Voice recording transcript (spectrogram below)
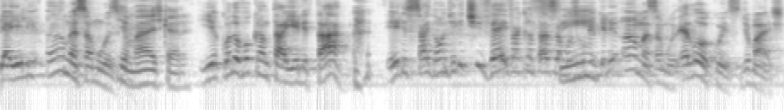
E aí ele ama essa música. Demais, cara. E quando eu vou cantar e ele tá, ele sai de onde ele tiver e vai cantar essa Sim. música comigo, ele ama essa música. É louco isso, demais.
